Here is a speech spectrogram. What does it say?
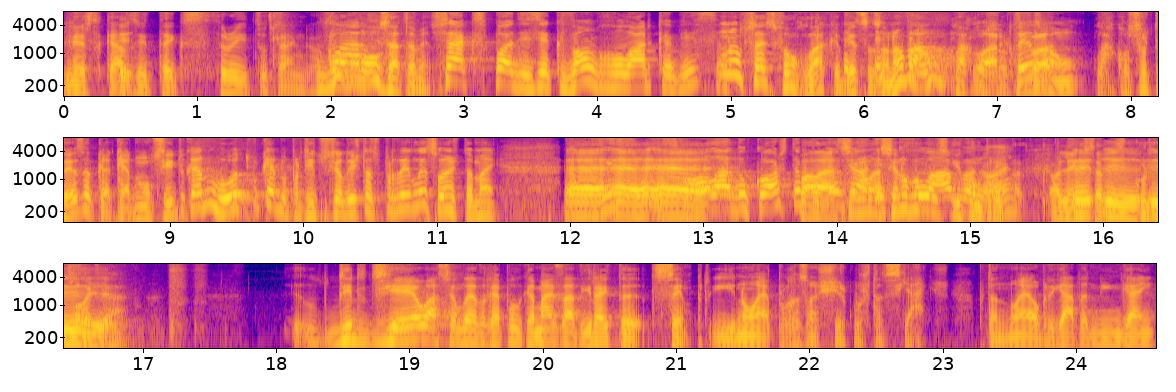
Neste caso, it takes three to tango. Claro, exatamente. Será que se pode dizer que vão rolar cabeça? Não sei se vão rolar cabeças ou não vão. Claro, com Claro que certeza. vão. Lá com certeza, quer num sítio, quer no outro, quer no Partido Socialista se perder eleições também. Isso, isso rola do Costa, lá, porque assim já não, assim não vou conseguir rolava, cumprir. não é? Olha que estamos Eh, eh, curtos. eh, Olha. Dizia eu, a Assembleia da República mais à direita de sempre. E não é por razões circunstanciais. Portanto, não é obrigada a ninguém,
